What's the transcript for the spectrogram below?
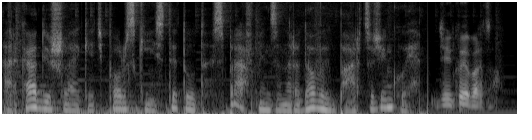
Arkadiusz Legieć, Polski Instytut Spraw Międzynarodowych. Bardzo dziękuję. Dziękuję bardzo.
